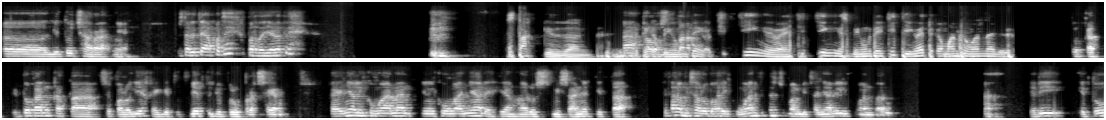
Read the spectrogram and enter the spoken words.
eh, gitu caranya. Terus tadi apa teh pertanyaan teh? Stuck gitu kan. Nah, ketika bingung teh cicing ya, cicing, bingung teh cicing, teh ke mana-mana gitu. itu kan kata psikologi ya kayak gitu. Jadi 70 persen. Kayaknya lingkungan lingkungannya deh yang harus misalnya kita kita nggak bisa ubah lingkungan kita cuma bisa nyari lingkungan baru. Nah jadi itu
